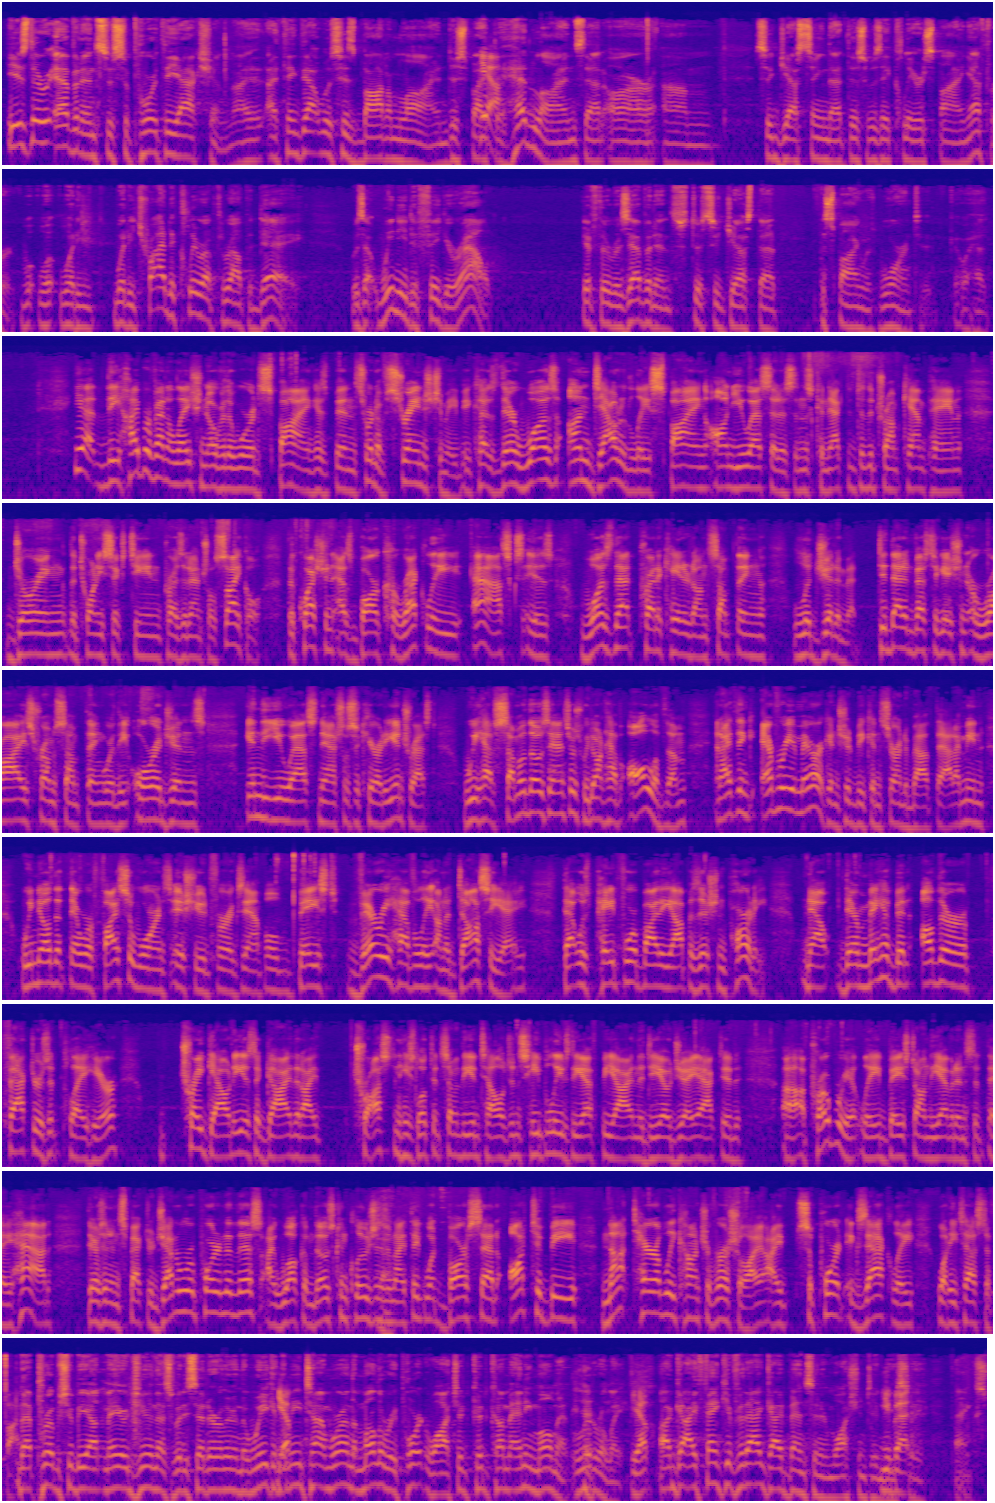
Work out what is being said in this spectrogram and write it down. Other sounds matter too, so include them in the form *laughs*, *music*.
Is there evidence to support the action? I, I think that was his bottom line, despite Yeah. the headlines that are um, suggesting that this was a clear spying effort. What, what, he, what he tried to clear up throughout the day was that we need to figure out if there was evidence to suggest that the spying was warranted. Go ahead. Yeah, the hyperventilation over the word spying has been sort of strange to me because there was undoubtedly spying on U.S. citizens connected to the Trump campaign during the 2016 presidential cycle. The question, as Barr correctly asks, is was that predicated on something legitimate? Did that investigation arise from something where the origins in the U.S. national security interest? We have some of those answers. We don't have all of them. And I think every American should be concerned about that. I mean, we know that there were FISA warrants issued, for example, based very heavily on a dossier that was paid for by the opposition party. Now, there may have been other factors at play here. Trey Gowdy is a guy that I trust, and he's looked at some of the intelligence. He believes the FBI and the DOJ acted uh, appropriately based on the evidence that they had. There's an inspector general reported to this. I welcome those conclusions, yeah. and I think what Barr said ought to be not terribly controversial. I, I, support exactly what he testified. That probe should be out May or June. That's what he said earlier in the week. In yep. the meantime, we're on the Mueller report watch. It could come any moment, *laughs* literally. yep. Uh, Guy, thank you for that. Guy Benson in Washington, D.C. Thanks.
